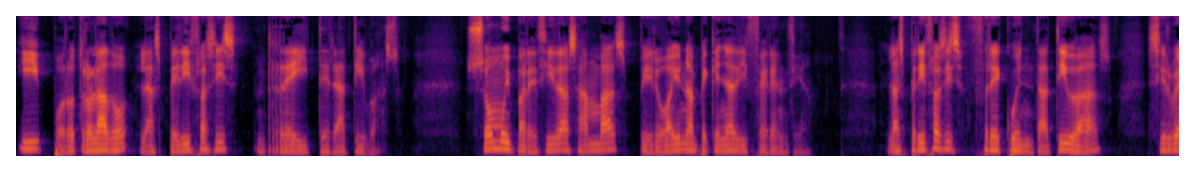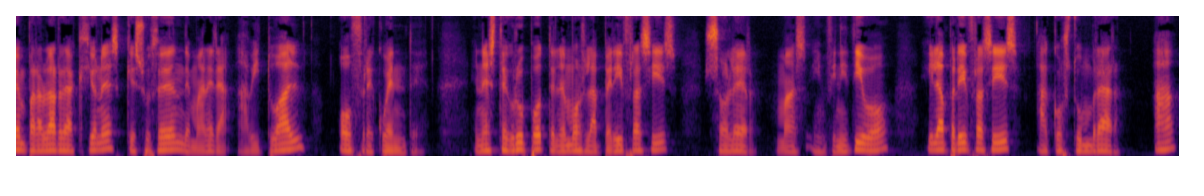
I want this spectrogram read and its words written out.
y por otro lado las perífrasis reiterativas. Son muy parecidas ambas, pero hay una pequeña diferencia. Las perífrasis frecuentativas sirven para hablar de acciones que suceden de manera habitual o frecuente. En este grupo tenemos la perífrasis soler más infinitivo y la perífrasis acostumbrar a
